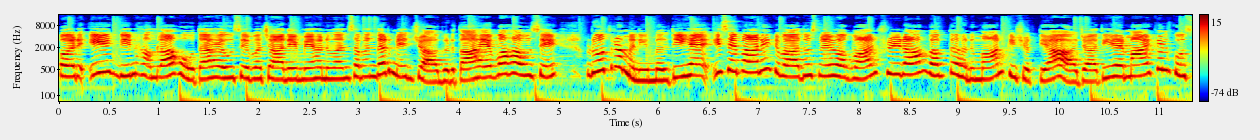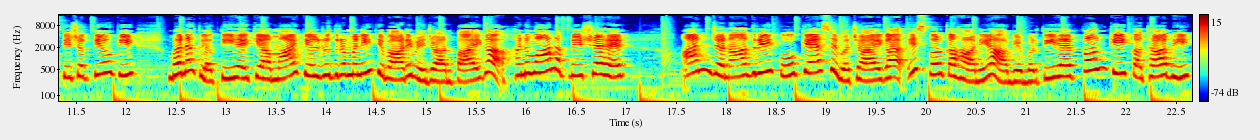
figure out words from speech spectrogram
पर एक दिन हमला होता है, उसे बचाने में हनुमान समंदर में जा गिरता है, वहाँ उसे रुद्रमणि मिलती है। इसे पाने के बाद उसमें भगवान श्री राम वक्त हनुमान की शक्तियाँ आ जाती है। माइकल को उसकी शक्तियों की भनक लगती है। क्या माइकल रुद्रमणि के बारे में जान पाएगा? हनुमान अपने शहर अनजनाद्री को कैसे बचाएगा? इस पर कहानियाँ आगे बढ़ती है। फ़िल्म की कथा भी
